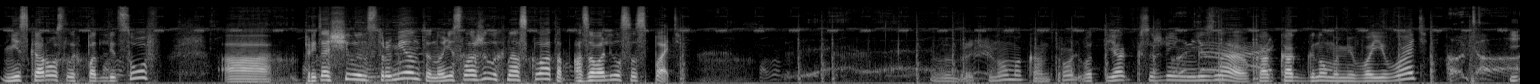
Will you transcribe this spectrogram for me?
низкорослых подлецов а, притащил инструменты, но не сложил их на склад, а завалился спать. Выбрать гнома, контроль. Вот я, к сожалению, не знаю, как, как гномами воевать. И,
